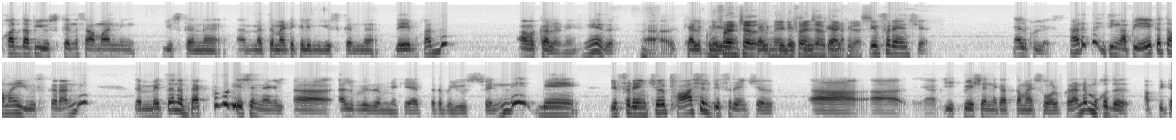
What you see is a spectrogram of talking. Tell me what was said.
මොකක්ද අපි යුස් කරන සාමාන්‍යින් යුස් කරන මැතමැටිකලිම යුස් කරන දේමකක්ද අවකලනේ නේද? ඇල්කුලෙස් හරිත ඉතින් අපි ඒක තමයි යුස් කරන්නේ. මෙතන බැක් ප්‍රපගේෂන් ඇල්ගරිදම් එක ඇත්තරම යුස් වෙන්නේ මේ ඩිෆරෙන්ශල් පාශල් ඩිෆරෙන්ශල් ඒක්වේෂන් එකත් තමයි සෝල් කරන්න. මොකද අපිට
